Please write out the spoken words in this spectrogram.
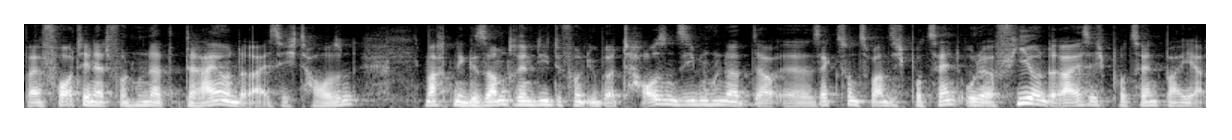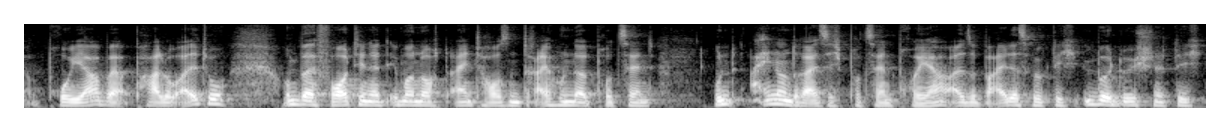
bei Fortinet von 133.000 macht eine Gesamtrendite von über 1726 Prozent oder 34 Prozent pro Jahr bei Palo Alto und bei Fortinet immer noch 1300 Prozent und 31 Prozent pro Jahr. Also beides wirklich überdurchschnittlich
